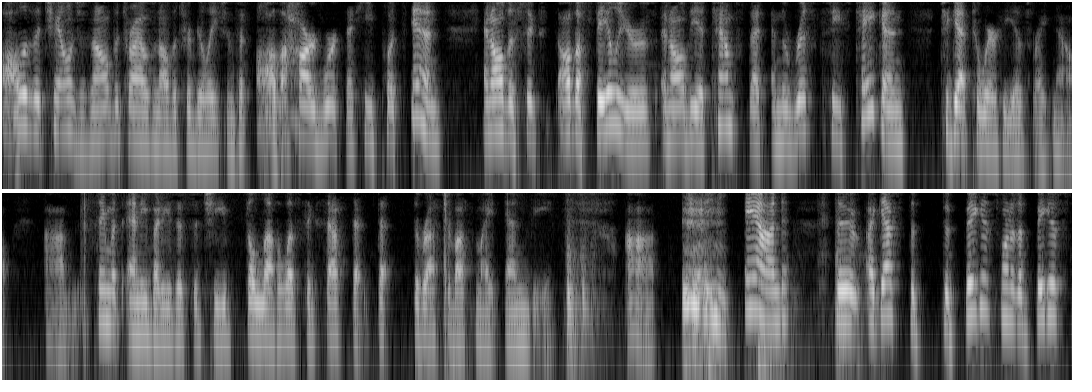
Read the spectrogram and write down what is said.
all of the challenges and all the trials and all the tribulations and all the hard work that he puts in and all the six all the failures and all the attempts that and the risks he's taken to get to where he is right now. Um, same with anybody that's achieved the level of success that that the rest of us might envy. Uh, and the i guess the the biggest one of the biggest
